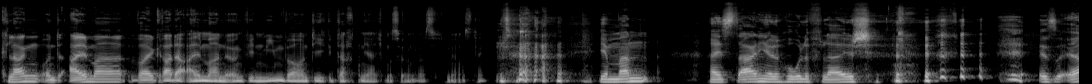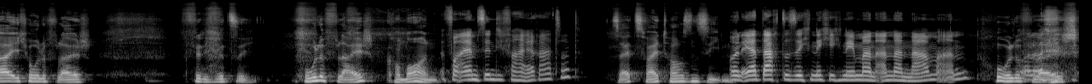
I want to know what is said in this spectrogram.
Klang und Alma, weil gerade Alman irgendwie ein Meme war und die dachten, ja, ich muss irgendwas mir ausdenken. Ihr Mann heißt Daniel Hole Fleisch. also, ja, ich hole Fleisch. Finde ich witzig. Hole Fleisch, come on. Vor allem sind die verheiratet Seit 2007. und er dachte sich nicht, ich nehme mal einen anderen Namen an. Hole Fleisch.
